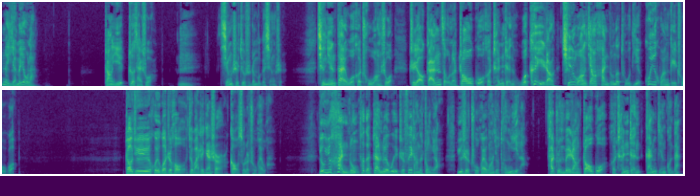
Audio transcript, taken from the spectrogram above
那也没有了。”张仪这才说：“嗯。”形势就是这么个形势，请您代我和楚王说，只要赶走了昭过和陈轸，我可以让秦王将汉中的土地归还给楚国。昭居回国之后，就把这件事儿告诉了楚怀王。由于汉中它的战略位置非常的重要，于是楚怀王就同意了，他准备让昭过和陈轸赶紧滚蛋。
